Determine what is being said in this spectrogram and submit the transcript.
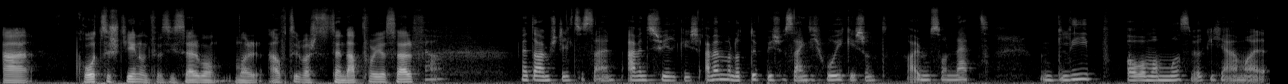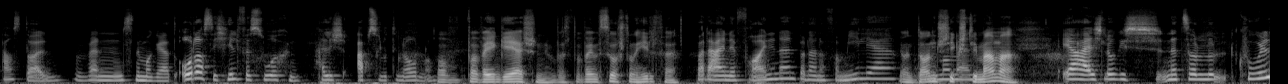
auch groß zu stehen und für sich selber mal aufzuhören, stand up for yourself. Ja. Mit allem still zu sein, auch wenn es schwierig ist. Auch wenn man der Typ ist, was eigentlich ruhig ist und allem so nett und lieb, aber man muss wirklich einmal austeilen, wenn es nicht mehr geht. Oder sich Hilfe suchen. Das ist absolut in Ordnung. Aber bei wem gehst du? Was, bei wem suchst du Hilfe? Bei deinen Freundinnen, bei deiner Familie. Und dann schickst du die Mama. Ja, ist logisch nicht so cool.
